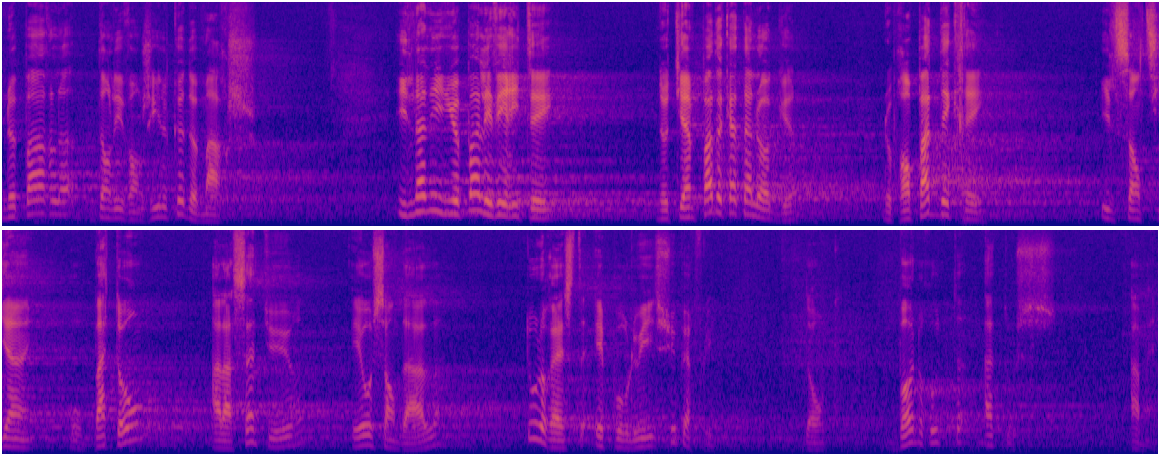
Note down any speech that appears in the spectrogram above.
ne parle dans l'Évangile que de marche. Il n'aligne pas les vérités, ne tient pas de catalogue, ne prend pas de décret. Il s'en tient au bâton, à la ceinture et aux sandales. Tout le reste est pour lui superflu. Donc, bonne route à tous. Amen.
